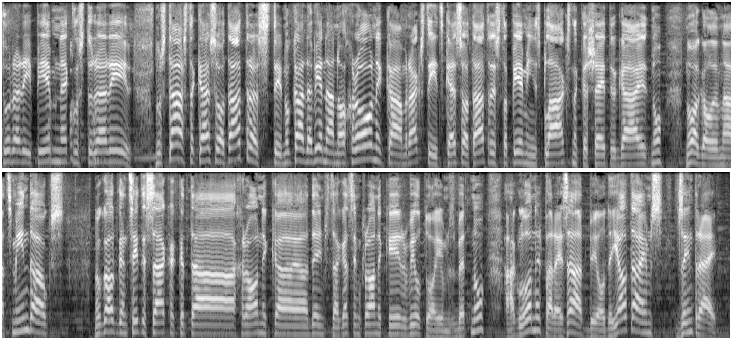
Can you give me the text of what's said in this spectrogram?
tur arī piemineklis tur arī ir. Nu, stāsta, ka esot atrasti, nu, kādā vienā no kronikām rakstīts, ka esot atrasta piemiņas plāksne, ka šeit ir gājis, nu, nogalināts Mindaugs. Nu, kaut gan citi saka, ka tā kronika, 19. gadsimta kronika ir viltojums, bet, nu, aglona ir pareizā atbilde. Jautājums Dzintrai.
